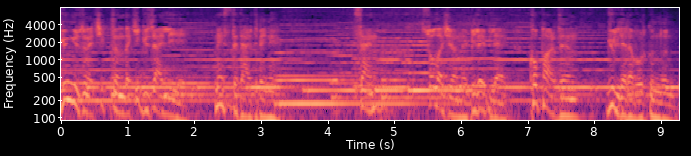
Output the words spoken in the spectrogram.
gün yüzüne çıktığındaki güzelliği mest ederdi beni. Sen solacağını bile bile kopardığın güllere vurgundun.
